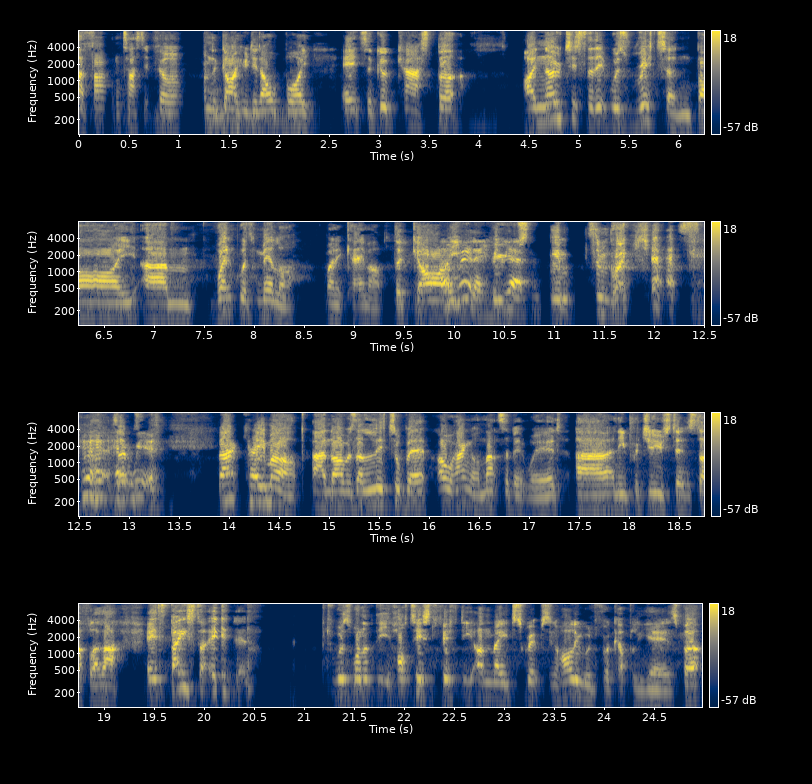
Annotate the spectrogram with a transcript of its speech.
a fantastic film. And the guy who did Old Boy, it's a good cast, but I noticed that it was written by um, Wentworth Miller when it came up. The guy Oh, really? Yeah. some break, yes. So that came up, and I was a little bit, oh, hang on, that's a bit weird. Uh, and he produced it and stuff like that. It's based, on it was one of the hottest 50 unmade scripts in Hollywood for a couple of years, but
